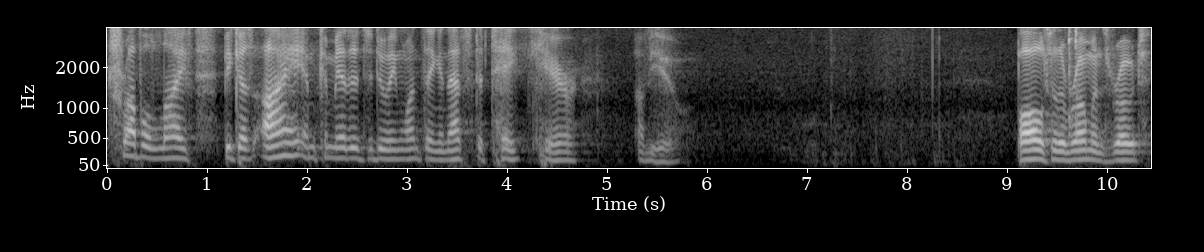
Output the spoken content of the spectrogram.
troubled life because I am committed to doing one thing, and that's to take care of you. Paul to the Romans wrote,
